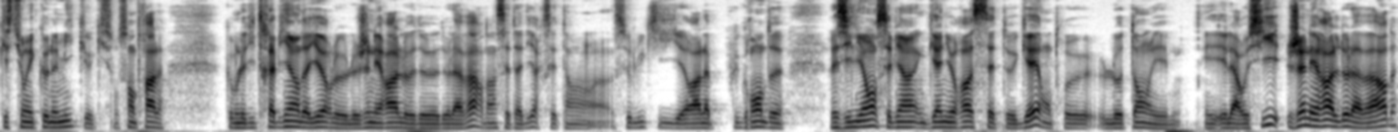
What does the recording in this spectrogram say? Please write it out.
questions économiques qui sont centrales, comme le dit très bien d'ailleurs le, général de, de Lavarde, hein, c'est-à-dire que c'est un celui qui aura la plus grande résilience, eh bien gagnera cette guerre entre l'OTAN et, la Russie. Général de Lavarde,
